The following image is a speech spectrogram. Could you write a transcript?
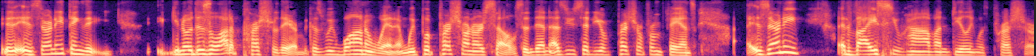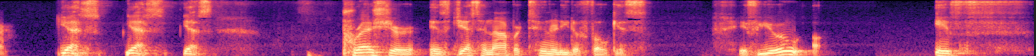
Is, is, there anything that you know there's a lot of pressure there because we want to win and we put pressure on ourselves. And then as you said you have pressure from fans. Is there any advice you have on dealing with pressure? Yes yes yes. Pressure is just an opportunity to focus. If you if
